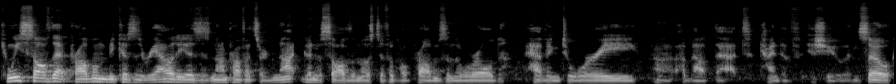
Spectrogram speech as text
can we solve that problem? Because the reality is, is nonprofits are not going to solve the most difficult problems in the world, having to worry uh, about that kind of issue. And so,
